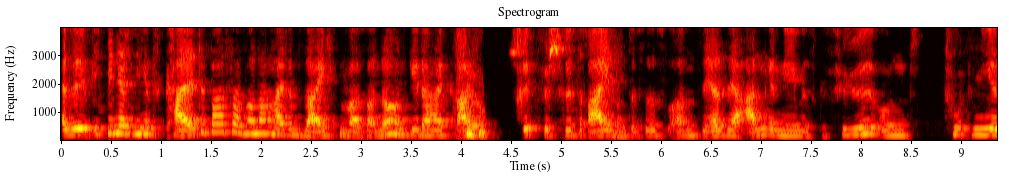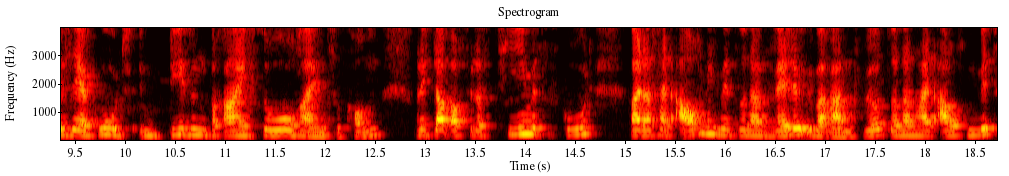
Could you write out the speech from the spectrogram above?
also ich bin jetzt nicht ins kalte Wasser, sondern halt im seichten Wasser, ne? Und gehe da halt gerade Schritt für Schritt rein. Und das ist ein sehr, sehr angenehmes Gefühl und tut mir sehr gut, in diesen Bereich so reinzukommen. Und ich glaube, auch für das Team ist es gut, weil das halt auch nicht mit so einer Welle überrannt wird, sondern halt auch mit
